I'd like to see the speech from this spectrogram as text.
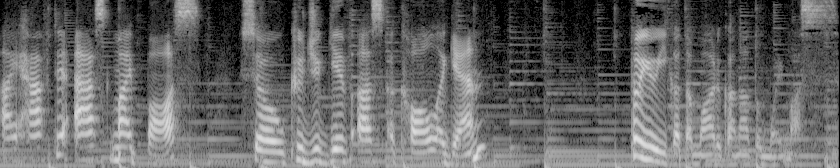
I have to ask my boss, so could you give us a call again? という言い方もあるかなと思います。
